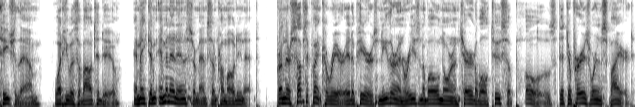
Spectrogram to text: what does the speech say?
teach them what he was about to do, and make them eminent instruments in promoting it. From their subsequent career, it appears neither unreasonable nor uncharitable to suppose that their prayers were inspired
